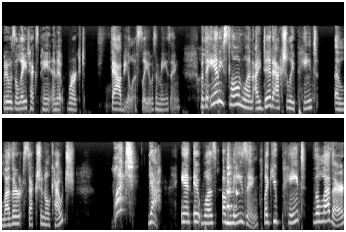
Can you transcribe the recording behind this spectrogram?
But it was a latex paint and it worked fabulously. It was amazing. Cool. But the Annie Sloan one, I did actually paint a leather sectional couch. What? Yeah. And it was amazing. like you paint the leather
